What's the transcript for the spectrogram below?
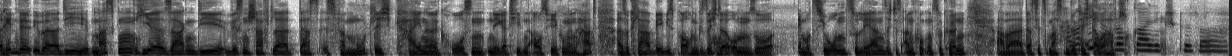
Reden wir über die Masken. Hier sagen die Wissenschaftler, dass es vermutlich keine großen negativen Auswirkungen hat. Also klar, Babys brauchen Gesichter, um so Emotionen zu lernen, sich das angucken zu können. Aber dass jetzt Masken wirklich ich dauerhaft. Hab noch gar nichts gesagt.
